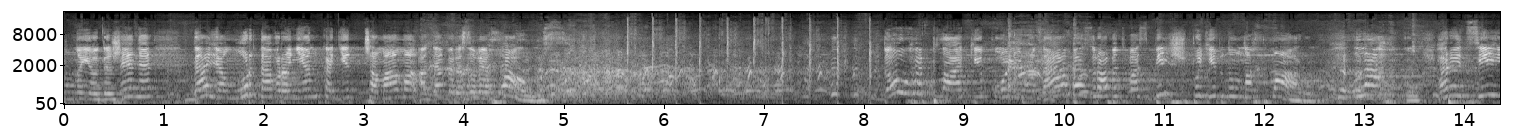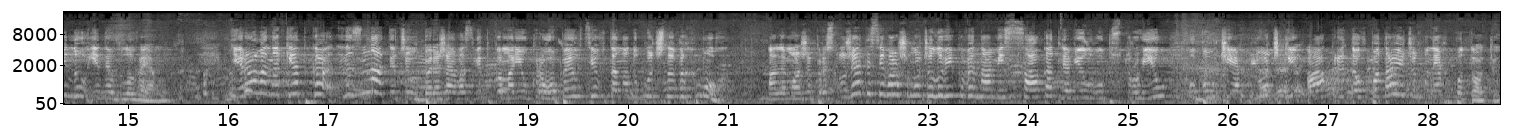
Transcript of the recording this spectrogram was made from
Львівської одежини, де лямурда, Вороненка, дід Чамама, а де березовий хаус. Довге плакі кольору неба зробить вас більш подібну на хмару, легку, граційну і невловиму. Дірова накидка не знати, чи вбереже вас від комарів кровопивців та надокучливих мух, але може прислужитися вашому чоловікові намість сака для вілову пстругів, убовчих ключки, акри та впадаючих у них потоків.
